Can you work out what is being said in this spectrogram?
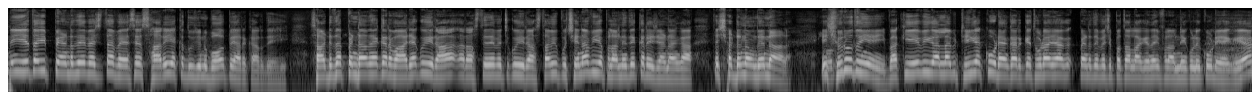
ਨਹੀਂ, ਇਹ ਤਾਂ ਜੀ ਪਿੰਡ ਦੇ ਵਿੱਚ ਤਾਂ ਵੈਸੇ ਸਾਰੇ ਇੱਕ ਦੂਜੇ ਨੂੰ ਬਹੁਤ ਪਿਆਰ ਕਰਦੇ ਆ ਜੀ। ਸਾਡੇ ਤਾਂ ਪਿੰਡਾਂ ਦਾ ਇੱਕ ਰਿਵਾਜ ਆ, ਕੋਈ ਰਾਹ, ਰਸਤੇ ਦੇ ਵਿੱਚ ਕੋਈ ਰਸਤਾ ਵੀ ਪੁੱਛੇ ਨਾ ਵੀ ਇਹ ਫਲਾਣੇ ਦੇ ਘਰੇ ਜਾਣਾਗਾ ਤੇ ਛੱਡਣ ਆਉਂਦੇ ਨਾਲ। ਇਹ ਸ਼ੁਰੂ ਤੋਂ ਹੀ ਹੈ ਜੀ। ਬਾਕੀ ਇਹ ਵੀ ਗੱਲ ਆ ਵੀ ਠੀਕ ਹੈ ਘੋੜਿਆਂ ਕਰਕੇ ਥੋੜਾ ਜਿਹਾ ਪਿੰਡ ਦੇ ਵਿੱਚ ਪਤਾ ਲੱਗ ਜਾਂਦਾ ਵੀ ਫਲਾਣੇ ਕੋਲੇ ਘੋੜੇ ਹੈਗੇ ਆ।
